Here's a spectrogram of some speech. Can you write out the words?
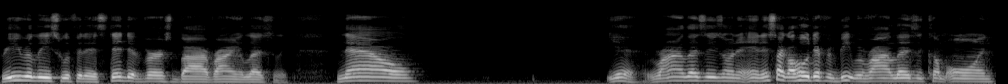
Re-released with an extended verse by Ryan Leslie. Now, yeah, Ryan Leslie's on the end. It's like a whole different beat when Ryan Leslie come on.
